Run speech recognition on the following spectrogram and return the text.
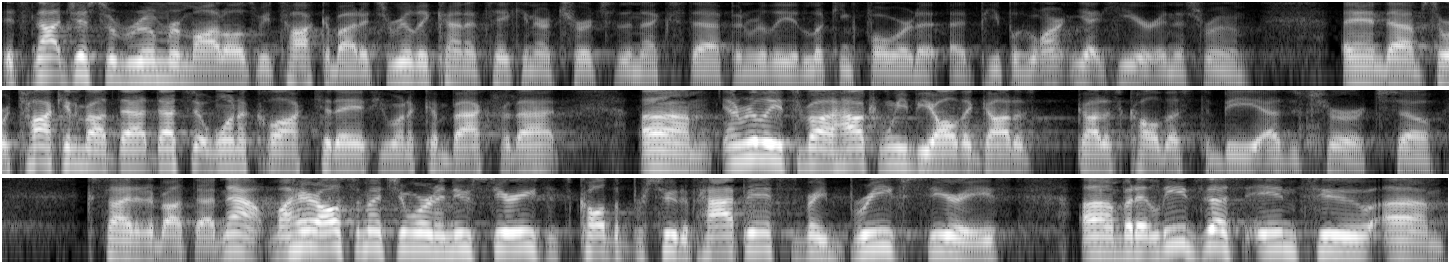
It's not just a room remodel as we talk about. It's really kind of taking our church to the next step and really looking forward at, at people who aren't yet here in this room. And um, so we're talking about that. That's at one o'clock today. If you want to come back for that. Um, and really, it's about how can we be all that God has God has called us to be as a church. So excited about that. Now, Maher also mentioned we're in a new series. It's called The Pursuit of Happiness. It's a very brief series, um, but it leads us into um,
